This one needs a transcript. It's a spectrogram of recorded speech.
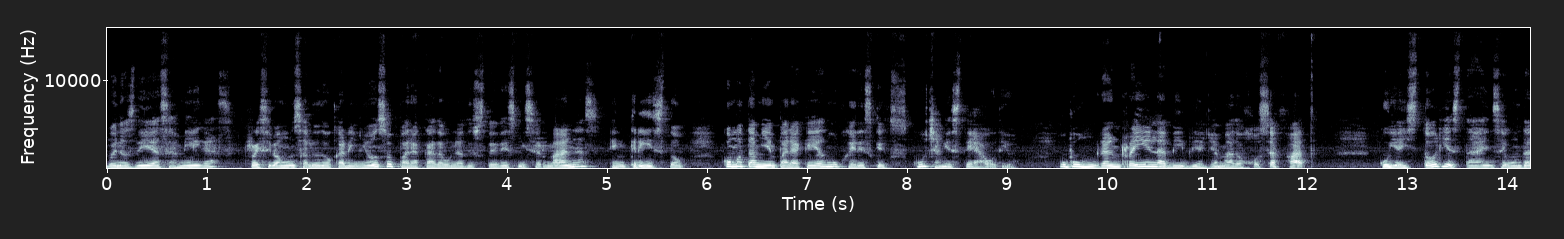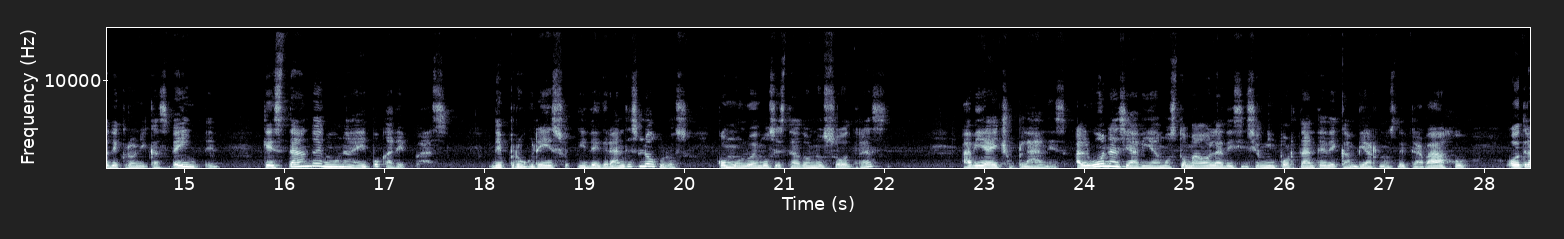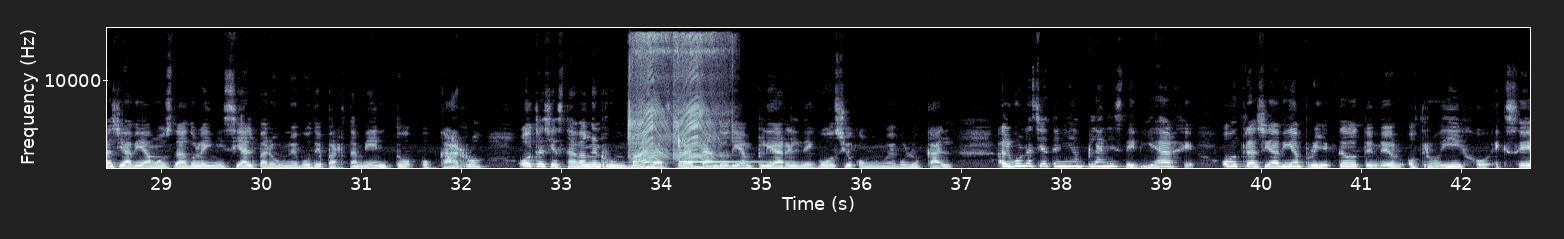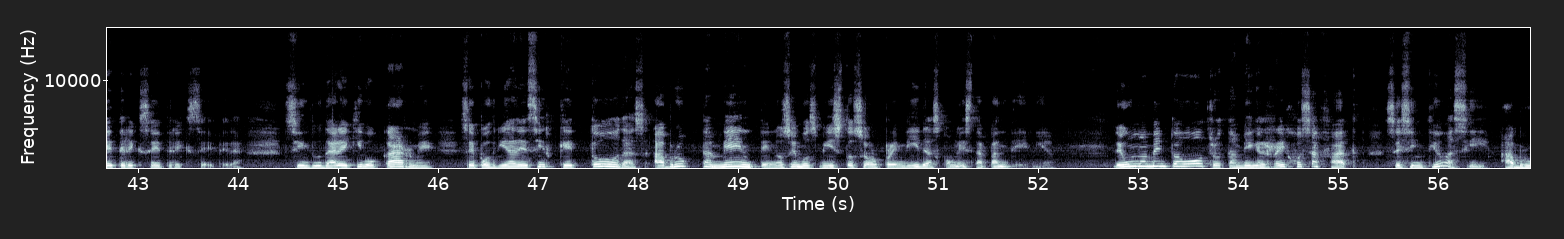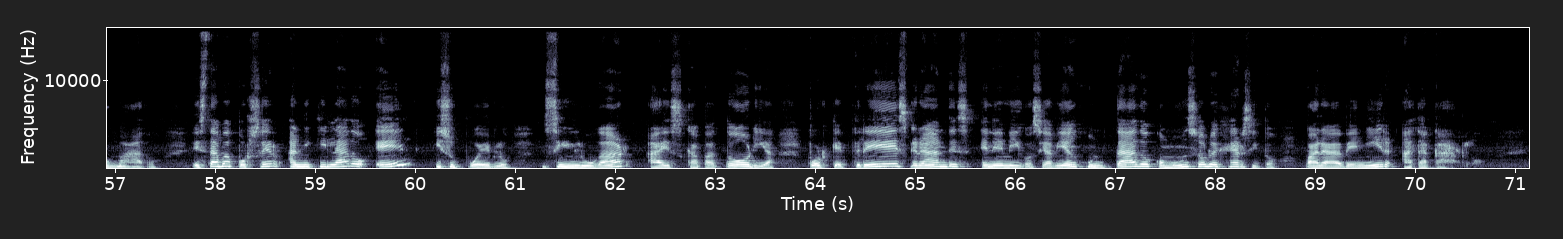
Buenos días, amigas. Reciban un saludo cariñoso para cada una de ustedes, mis hermanas, en Cristo, como también para aquellas mujeres que escuchan este audio. Hubo un gran rey en la Biblia llamado Josafat, cuya historia está en Segunda de Crónicas 20, que estando en una época de paz, de progreso y de grandes logros, como lo hemos estado nosotras, había hecho planes. Algunas ya habíamos tomado la decisión importante de cambiarnos de trabajo, otras ya habíamos dado la inicial para un nuevo departamento o carro, otras ya estaban enrumbadas tratando de ampliar el negocio con un nuevo local, algunas ya tenían planes de viaje, otras ya habían proyectado tener otro hijo, etcétera, etcétera, etcétera. Sin dudar equivocarme, se podría decir que todas abruptamente nos hemos visto sorprendidas con esta pandemia. De un momento a otro también el rey Josafat se sintió así, abrumado estaba por ser aniquilado él y su pueblo, sin lugar a escapatoria, porque tres grandes enemigos se habían juntado como un solo ejército para venir a atacarlo.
